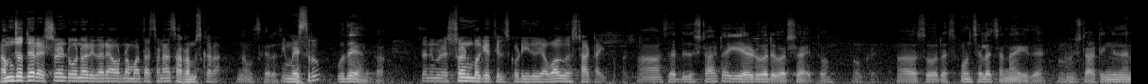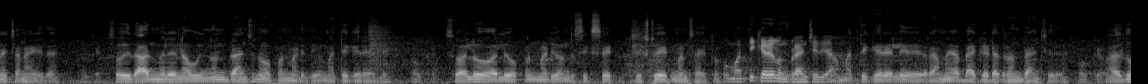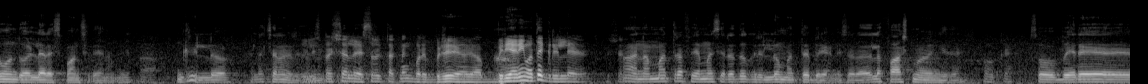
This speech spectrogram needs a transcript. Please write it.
ನಮ್ಮ ಜೊತೆ ರೆಸ್ಟೋರೆಂಟ್ ಓನರ್ ಇದ್ದಾರೆ ಅವ್ರನ್ನ ಮಾತಾಡ್ಸೋಣ. ಸರ್ ನಮಸ್ಕಾರ. ನಮಸ್ಕಾರ ನಿಮ್ಮ ಹೆಸರು? ಉದಯ್ ಅಂತ. ಸರ್ ನಿಮ್ಮ ರೆಸ್ಟೋರೆಂಟ್ ಬಗ್ಗೆ ತಿಳಿಸ್ಕೊಡಿ. ಇದು ಯಾವಾಗ ಸ್ಟಾರ್ಟ್ ಆಯಿತು ಫಸ್ಟ್ ಆ, ಸರ್ ಇದು ಸ್ಟಾರ್ಟ್ ಆಗಿ ಎರಡೂವರೆ ವರ್ಷ ಆಯಿತು. ಓಕೆ ಸೊ ರೆಸ್ಪಾನ್ಸ್ ಎಲ್ಲ ಚೆನ್ನಾಗಿದೆ. ಸ್ಟಾರ್ಟಿಂಗಿಂದನೇ ಚೆನ್ನಾಗಿದೆ. ಸೊ ಇದಾದಮೇಲೆ ನಾವು ಇನ್ನೊಂದು ಬ್ರಾಂಚನ್ನು ಓಪನ್ ಮಾಡಿದ್ದೀವಿ ಮತ್ತಿಕೆರೆಯಲ್ಲಿ. ಓಕೆ ಸೊ ಅಲ್ಲೂ ಅಲ್ಲಿ ಓಪನ್ ಮಾಡಿ ಒಂದು six eight six to eight months ಆಯಿತು. ಮತ್ತಿಕೆರೆಯಲ್ಲಿ ಒಂದು ಬ್ರಾಂಚ್ ಇದೆಯಾ? ಮತ್ತಿಕೆರೆಯಲ್ಲಿ ರಾಮಯ್ಯ ಬ್ಯಾಕ್ ಗೇಟ್ ಹತ್ರ ಒಂದು ಬ್ರಾಂಚ್ ಇದೆ. ಓಕೆ ಅದು ಒಂದು ಒಳ್ಳೆ ರೆಸ್ಪಾನ್ಸ್ ಇದೆ ನಮಗೆ. ಗ್ರಿಲ್ಲು ಎಲ್ಲ ಚೆನ್ನಾಗಿದೆ. ಸ್ಪೆಷಲ್ ಹೆಸರು ತಕ್ಕನಾಗ ಬರೀ ಬಿರಿ ಬಿರಿಯಾನಿ ಮತ್ತು ಗ್ರಿಲ್ಲೇ ಹಾಂ ನಮ್ಮ ಹತ್ರ ಫೇಮಸ್ ಇರೋದು ಗ್ರಿಲ್ಲು ಮತ್ತು ಬಿರಿಯಾನಿ ಸರ್ ಅದೆಲ್ಲ ಫಾಸ್ಟ್ ಮೂವಿಂಗ್ ಇದೆ. ಓಕೆ ಸೊ ಬೇರೆ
